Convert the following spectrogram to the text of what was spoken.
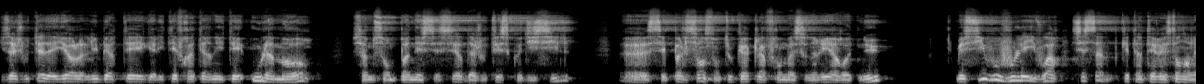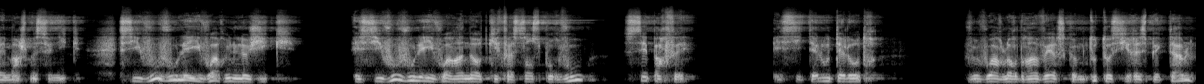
Ils ajoutaient d'ailleurs la liberté, égalité, fraternité ou la mort. Ça me semble pas nécessaire d'ajouter ce codicile. Euh, c'est pas le sens, en tout cas, que la franc-maçonnerie a retenu. Mais si vous voulez y voir, c'est ça qui est intéressant dans les marches maçonniques. Si vous voulez y voir une logique, et si vous voulez y voir un ordre qui fasse sens pour vous, c'est parfait. Et si tel ou tel autre veut voir l'ordre inverse comme tout aussi respectable,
